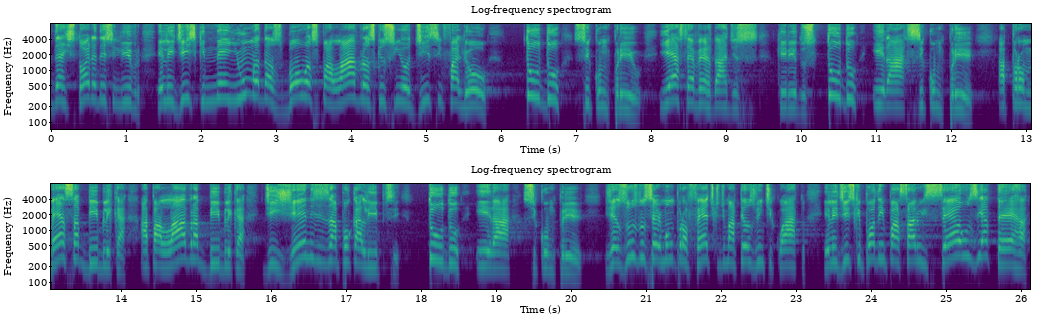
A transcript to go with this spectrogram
da história desse livro, ele diz que nenhuma das boas palavras que o Senhor disse falhou, tudo se cumpriu. E essa é a verdade queridos, tudo irá se cumprir. A promessa bíblica, a palavra bíblica de Gênesis a Apocalipse, tudo irá se cumprir. Jesus, no sermão profético de Mateus 24, ele diz que podem passar os céus e a terra,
